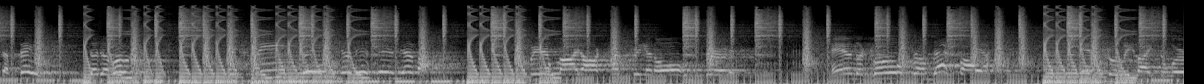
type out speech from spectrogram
the faith, like the world.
